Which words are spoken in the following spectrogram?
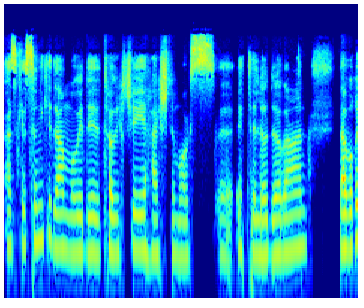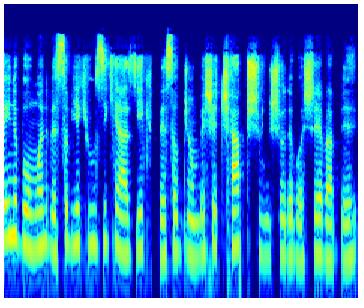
از کسانی که در مورد تاریخچه 8 مارس اطلاع دارن در واقع اینو به عنوان به حساب یک روزی که از یک به حساب جنبش چپ شروع شده باشه و به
